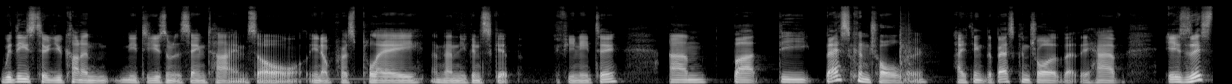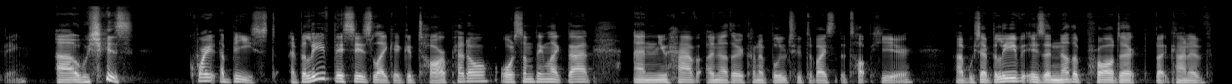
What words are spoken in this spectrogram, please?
With these two, you kind of need to use them at the same time. So, you know, press play and then you can skip if you need to. Um, but the best controller, I think the best controller that they have is this thing, uh, which is quite a beast. I believe this is like a guitar pedal or something like that. And you have another kind of Bluetooth device at the top here, uh, which I believe is another product, but kind of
